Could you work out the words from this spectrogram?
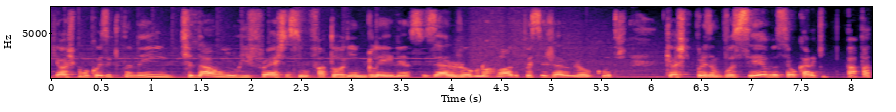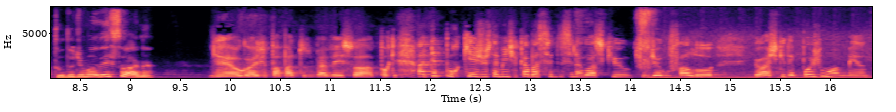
Que eu acho que é uma coisa que também te dá um refresh, assim, um fator gameplay, né? Você zera o jogo normal, depois você gera o jogo com outros. Que eu acho que, por exemplo, você, você é o cara que papa tudo de uma vez só, né? É, eu gosto de papar tudo de uma vez só. Porque, até porque justamente acaba sendo esse negócio que o, que o Diego falou. Eu acho que depois de um momento.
